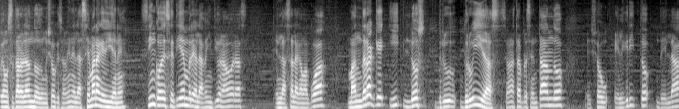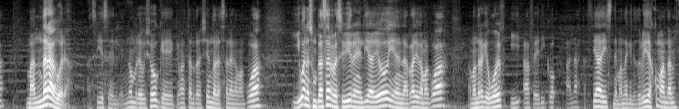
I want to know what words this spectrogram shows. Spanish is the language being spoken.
Hoy vamos a estar hablando de un show que se viene la semana que viene, 5 de septiembre a las 21 horas, en la sala Camacua. Mandrake y los Dru- Druidas se van a estar presentando el show El Grito de la Mandrágora. Así es el, el nombre del show que, que van a estar trayendo a la sala Camacua. Y bueno, es un placer recibir en el día de hoy en la radio Camacua a Mandrake Wolf y a Federico Anastasiadis de Mandrake y los Druidas. ¿Cómo andan?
